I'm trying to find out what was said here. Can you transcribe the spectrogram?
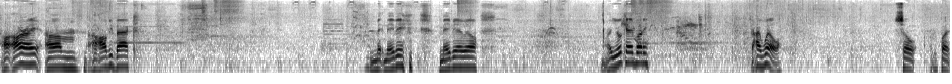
Uh, Alright. Um, I'll be back. Maybe? maybe I will. Are you okay, buddy? Yeah, I will. So, but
